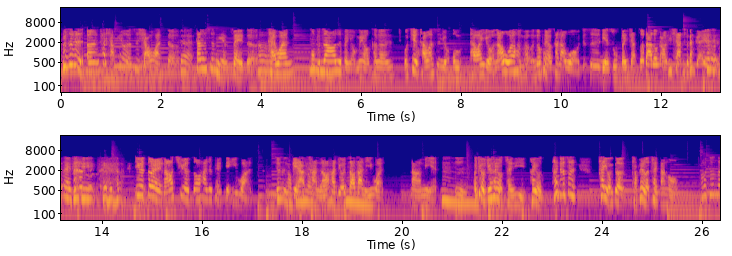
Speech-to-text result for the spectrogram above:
不是不是，嗯，他小朋友是小碗的，对，但是是免费的，台湾。我不知道日本有没有，可能我记得台湾是有，我们台湾有。然后我有很多很多朋友看到我就是脸书分享之后，大家都赶快去下载那个 A P P，因为对，然后去了之后他就可以点一碗，就是你给他看，然后他就会招待你一碗拉面。嗯嗯，而且我觉得很有诚意，他有他就是他有一个小朋友的菜单哦。哦，真的。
